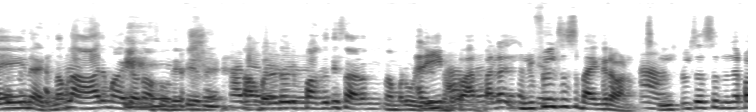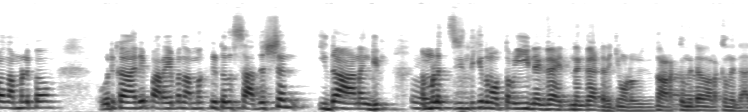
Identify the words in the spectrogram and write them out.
മെയിൻ ആയിട്ട്. നമ്മൾ ആരുമായിട്ടാണ് അസോസിയേറ്റ് ചെയ്യുന്നത് അവരുടെ ഒരു. പകുതി സാധനം നമ്മുടെ ഈ ഉള്ളിൽ പല ഇൻഫ്ലുവൻസസ് ഭയങ്കരമാണ്. ഇൻഫ്ലുവൻസസ് നമ്മളിപ്പം ഒരു കാര്യം പറയുമ്പോൾ നമുക്ക് കിട്ടുന്ന സജഷൻ ഇതാണെങ്കിൽ നമ്മൾ ചിന്തിക്കുന്ന മൊത്തം ഈ നെഗായിട്ട് നെഗായിട്ടായിരിക്കും ഇത് നടക്കുന്നില്ല നടക്കുന്നില്ല.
